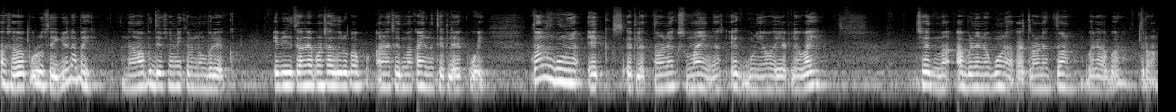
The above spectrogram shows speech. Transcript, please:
બસ હવે પૂરું થઈ ગયું ને ભાઈ? નામ આપી દે સમીકરણ નંબર એક. એવી રીતે આને પણ સાદુરૂપ આપો, આના છેદમાં કાંઈ નથી એટલે એક હોય. ત્રણ ગુણ્યા એક્સ એટલે ત્રણ એક્સ માઇનસ એક ગુણ્યા વાય એટલે વાય છેદમાં આ બંનેનો ગુણાકાર ત્રણ એક ત્રણ બરાબર ત્રણ.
